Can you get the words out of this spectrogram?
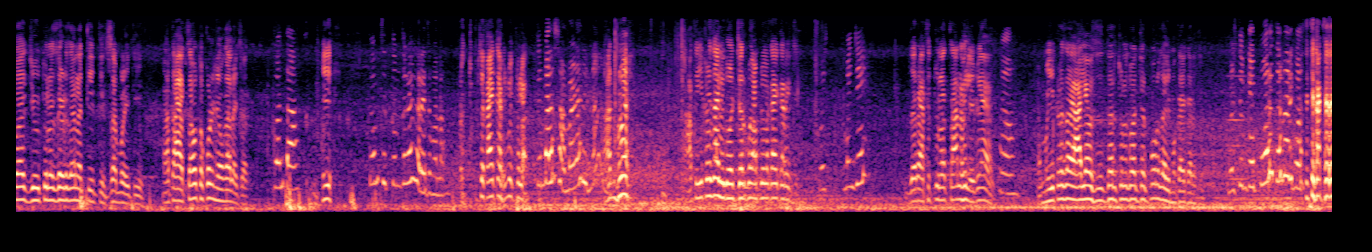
तो जीव तुला जड झाला तीन तीन सांभाळती आता हा चौथा कोणी नेऊन घालायचा? कोणता? हे, तुमचं तुमचं काय करायचं मला? तुमचं काय करायचं बे तुला? तुम्ही मला सांभाळणार आहे ना? आणि आता इकडे झाले दोन चार पण आपल्याला काय करायचे? म्हण- म्हणजे? जर आता तुला चालवले बॅग हा. मग इकडे जर आल्यावर जर तुला दोन चार पोरं झाली मग काय करायचं? म्हणजे तुम्ही काय पोरं करणार आहे का?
